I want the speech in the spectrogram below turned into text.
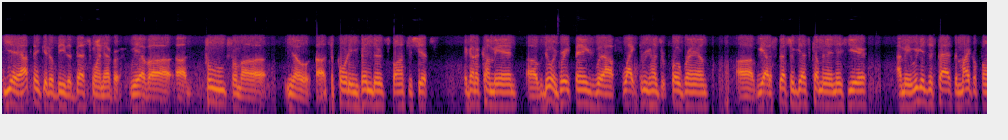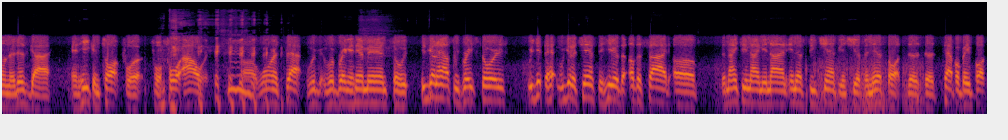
Yeah, I think it'll be the best one ever. We have uh, uh, food from uh, you know uh, supporting vendors, sponsorships. They're going to come in. Uh, we're doing great things with our Flight 300 program. Uh, we got a special guest coming in this year. I mean, we can just pass the microphone to this guy, and he can talk for for four hours. uh, Warren Sapp, we're, we're bringing him in, so he's going to have some great stories. We get to we get a chance to hear the other side of the 1999 NFC Championship and their thoughts, the, the Tampa Bay Bucks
